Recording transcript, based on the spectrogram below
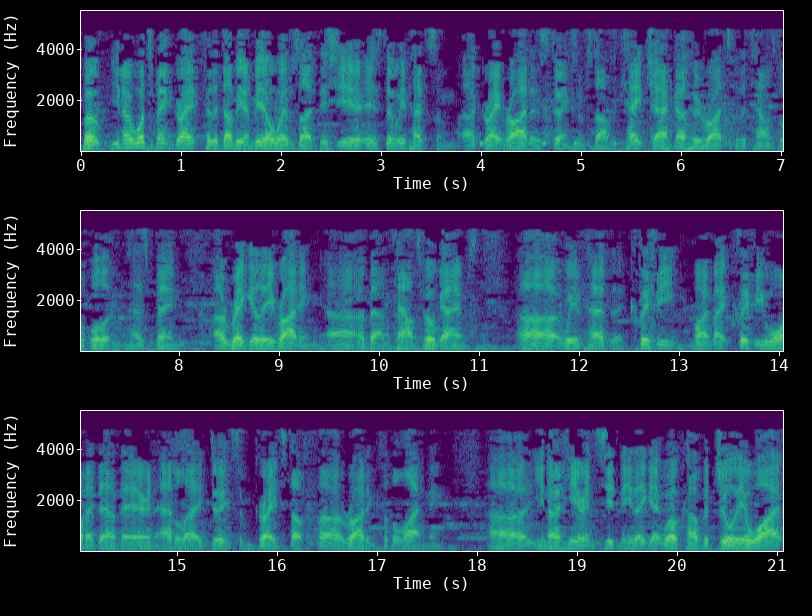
But you know what's been great for the WNBL website this year is that we've had some uh, great writers doing some stuff. Kate Jacker, who writes for the Townsville Bulletin, has been uh, regularly writing uh, about Townsville games. Uh, we've had Cliffy, my mate Cliffy Warner, down there in Adelaide, doing some great stuff, uh, writing for the Lightning. Uh, you know, here in Sydney, they get well covered. Julia White,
